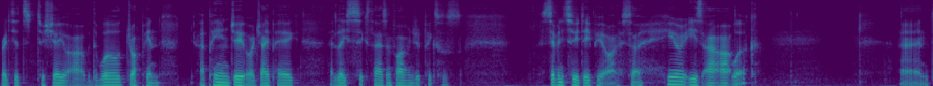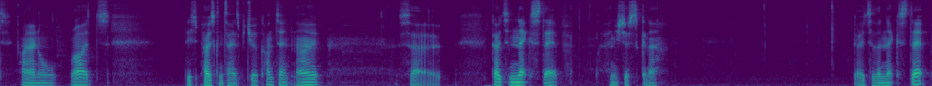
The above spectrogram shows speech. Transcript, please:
ready to, to share your art with the world. Drop in a PNG or a JPEG at least 6500 pixels 72 dpi so here is our artwork. And I own all rights. This post contains mature content. No. So go to next step and it's just gonna go to the next step.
